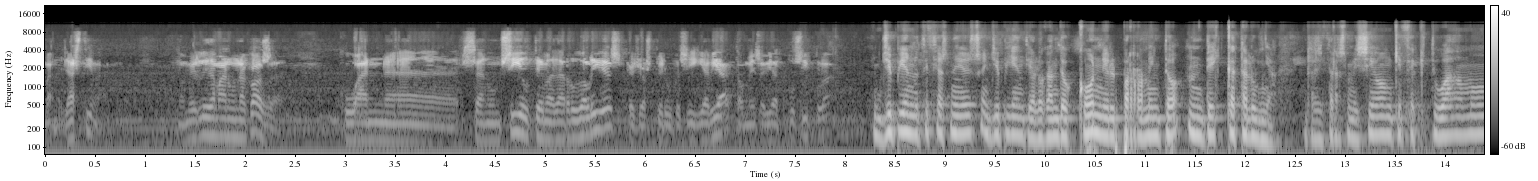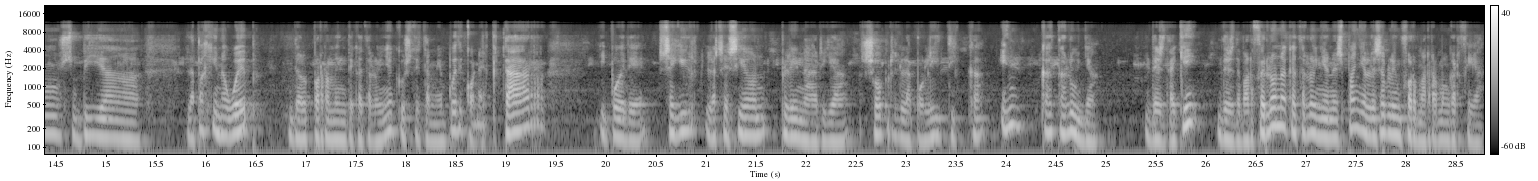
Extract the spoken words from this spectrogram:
Bé, llàstima. Només li demano una cosa quan eh, s'anunciï el tema de Rodalies, que jo espero que sigui aviat, el més aviat possible. GPN Noticias News, GPN dialogando con el Parlamento de Cataluña. Retransmisión que efectuamos vía la página web del Parlamento de Cataluña, que usted también puede conectar y puede seguir la sesión plenaria sobre la política en Cataluña. Desde aquí, desde Barcelona, Cataluña, en España, les habla informa Ramón García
